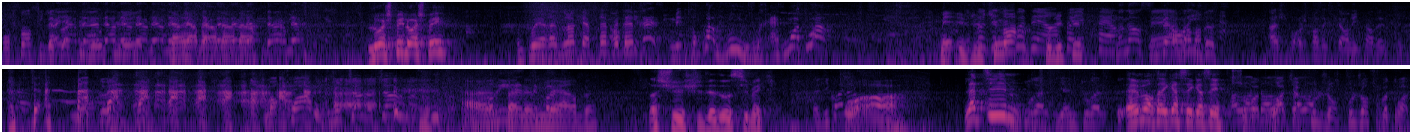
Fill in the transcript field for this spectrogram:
On force, si vous êtes Derrière, pas plus, derrière, vous derrière, derrière, Derrière, derrière, derrière, derrière, derrière, derrière. L'OHP, l'OHP Vous pouvez reslock après peut-être. Mais pourquoi vous Reste-moi toi? Mais je suis mort. hein, du cul. hein. Non, non, super Henri. Ah, je, je pensais que c'était Henri, pardon. Mort 2. Mort 3. Je tiens, je tiens. Ah, Henri, reste le merde. Ah, je suis, je suis dead aussi mec. T'as dit quoi là Wouah. La team Tourelle, il y a une tourelle. Elle est morte, elle est cassée, cassée. À Sur votre droite, il y a full gens, full gens sur votre droite.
